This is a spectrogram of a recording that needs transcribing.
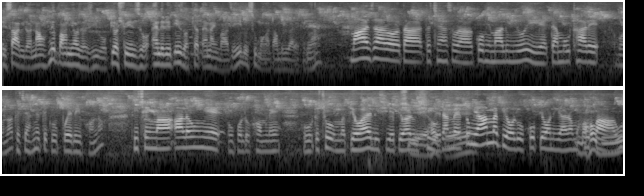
နေစပြီးတော့နောက်နှစ်ပေါင်းများစွာစီကိုပျော်ရွှင်စွာအန်ဒီကင်းစွာဖြတ်သန်းနိုင်ပါစေလို့ဆုမွန်ကတောင်းပေးပါတယ်ခင်ဗျာမားကြတော့ဒါတချန်ဆိုတာကိုမြန်မာလူမျိုးတွေရဲ့တန်မိုးထားတဲ့ဘောနော်တချန်နှစ်တကူပွဲလေးပေါ့နော်ဒီချိန်မှာအားလုံးရဲ့ဟိုဘယ်လိုခေါ်မလဲ ဟိုတချို့မပြောရတဲ့လူရှိရပြောရလူရှိရဒါပေမဲ့သူများမပြောလို့ကိုပြောနေရတော့မဟုတ်ပါဘူး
